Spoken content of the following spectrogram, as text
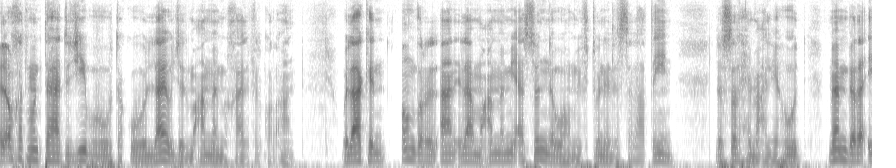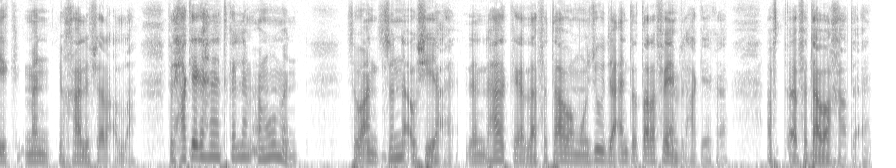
الأخت منتهى تجيبه وتقول لا يوجد معمم يخالف القرآن. ولكن انظر الآن إلى معممي السنة وهم يفتون للسلاطين للصلح مع اليهود. من برأيك من يخالف شرع الله؟ في الحقيقة إحنا نتكلم عموما سواء سنة أو شيعة لأن هكذا فتاوى موجودة عند طرفين في الحقيقة فتاوى خاطئة.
